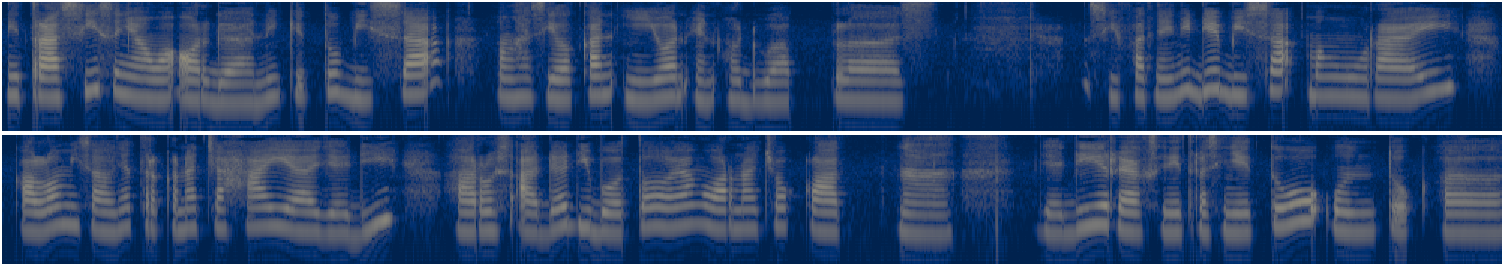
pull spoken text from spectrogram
nitrasi senyawa organik itu bisa menghasilkan ion NO2+. Sifatnya ini dia bisa mengurai kalau misalnya terkena cahaya. Jadi harus ada di botol yang warna coklat. Nah, jadi reaksi nitrasinya itu untuk uh,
